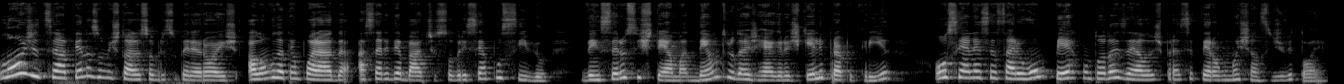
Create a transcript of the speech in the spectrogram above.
Longe de ser apenas uma história sobre super-heróis, ao longo da temporada a série debate sobre se é possível vencer o sistema dentro das regras que ele próprio cria ou se é necessário romper com todas elas para se ter alguma chance de vitória.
